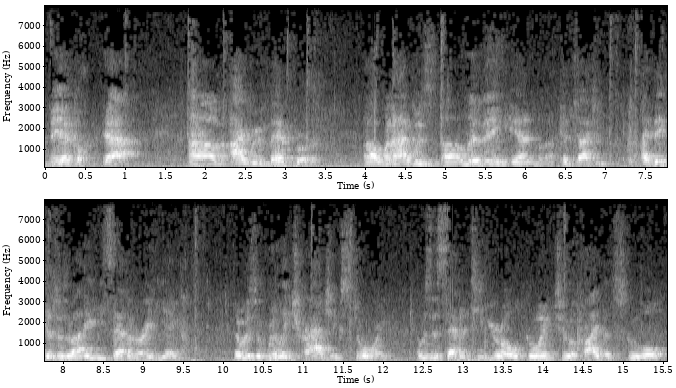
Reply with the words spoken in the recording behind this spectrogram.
Vehicle, yeah. Um, I remember uh, when I was uh, living in Kentucky, I think this was about 87 or 88, there was a really tragic story. It was a 17 year old going to a private school,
